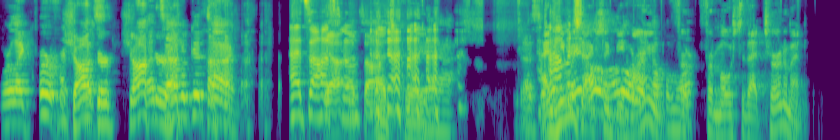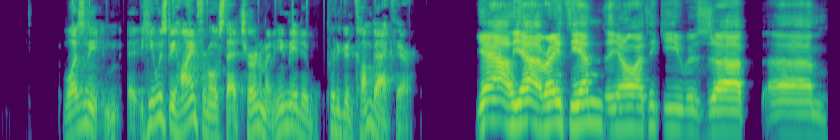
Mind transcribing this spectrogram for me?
We're like, perfect. Shocker, let's, shocker. Let's have a good time. that's awesome. Yeah, that's, awesome. that's great. Yeah. That's and he was actually I'll, I'll behind for, for, most of that tournament, wasn't he? He was behind for most of that tournament. He made a pretty good comeback there. Yeah, yeah. Right at the end, you know, I think he was. Uh, um,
